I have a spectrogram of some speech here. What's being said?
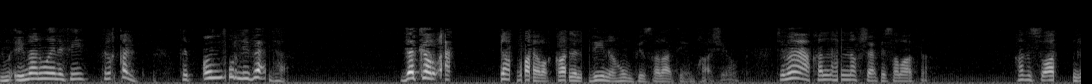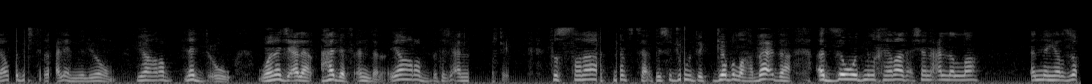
الإيمان وين فيه؟ في القلب. طيب انظر لبعدها. ذكر ظاهرة قال الذين هم في صلاتهم خاشعون. جماعة هل نخشع في صلاتنا؟ هذا السؤال لابد نشتغل عليه من اليوم يا رب ندعو ونجعل هدف عندنا. يا رب تجعلنا في الصلاة نفسها في سجودك قبلها بعدها أتزود من الخيرات عشان على الله؟ أنه يرزق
